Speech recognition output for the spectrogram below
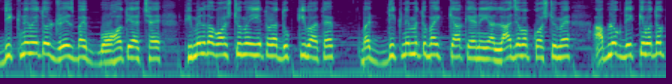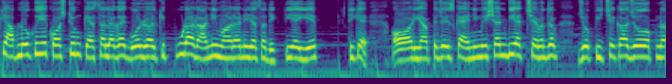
दिखने में तो ड्रेस भाई बहुत ही अच्छा है। फीमेल का कॉस्ट्यूम है, ये थोड़ा दुख की बात है। बट दिखने में तो भाई क्या कहने यार, लाजवाब कॉस्ट्यूम है। आप लोग देख के बताओ कि आप लोगों को ये कॉस्ट्यूम कैसा लगा है, गोल्ड रॉयल की पूरा रानी महारानी जैसा दिखती है ये, ठीक है? और यहाँ पे जो इसका एनिमेशन भी अच्छा है मतलब जो पीछे का जो अपना,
